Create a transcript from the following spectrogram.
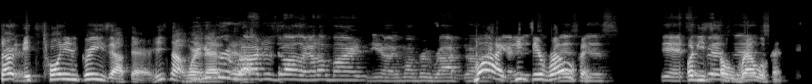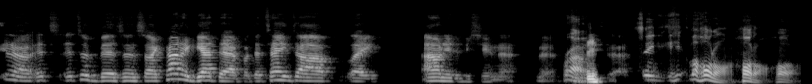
thir- Yeah. it's 20 degrees out there. He's not You wearing can that. bring Rodgers on. Like I don't mind. You know, you want to bring Rodgers on. Why? I get it. He's It's irrelevant. Yeah, it's but he's business. irrelevant. You know, it's it's a business. So I kind of get that, but the tank top, like, I don't need to be seeing that. Yeah, Bro. don't need that. See, he, hold on, hold on, hold on.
